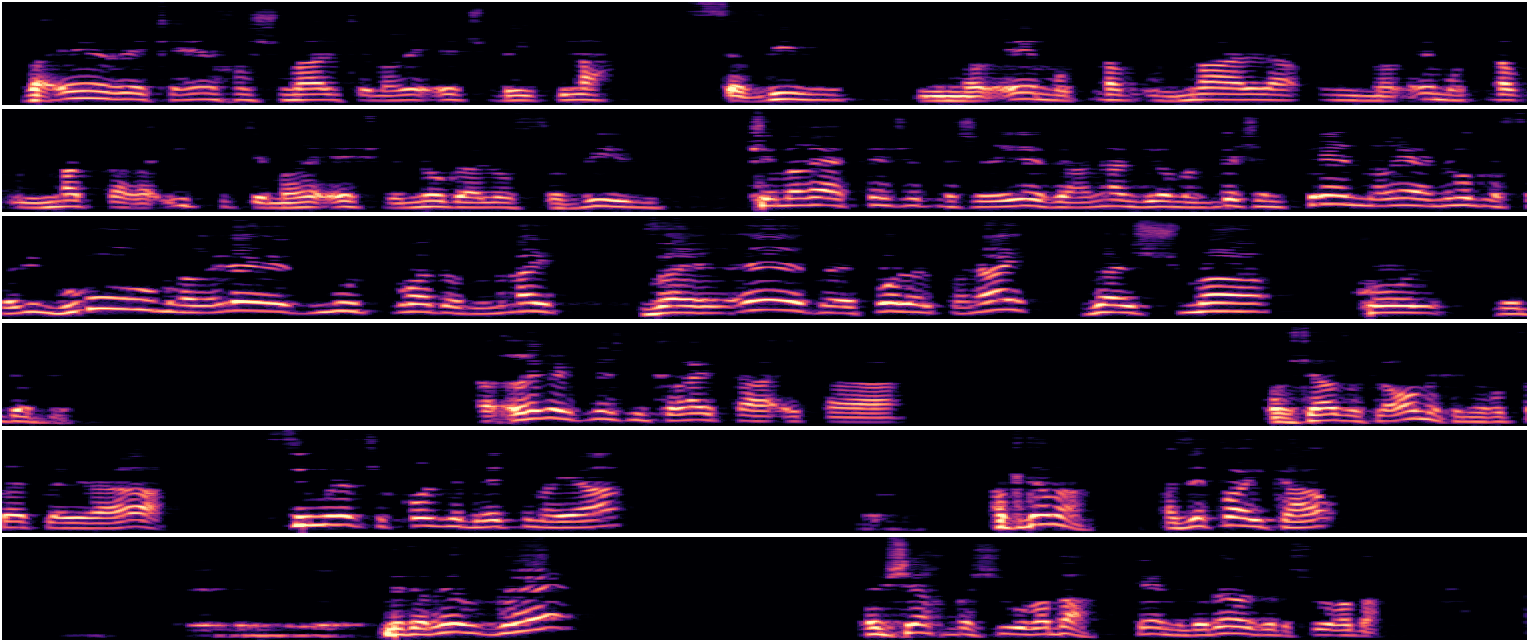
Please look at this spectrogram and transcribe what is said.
וארא כעין חשמל כמראה אש בית לה סביב, ממראה מותניו ולמעלה, וממראה מותניו ולמטה ראיתי כמראה אש ונוגה לו סביב, כמראה הקשת אשר יהיה וענן ביום הגשם, כן מראה הנוג הסביב, הוא מראה דמות כבוד אדוני, ואראה ואפול על פניי, ואשמע קול מדבר. רגע לפני שנקרא את, את הפרשה הזאת לעומק, אני רוצה את להעיר הערה. שימו לב שכל זה בעצם היה הקדמה. אז איפה העיקר? מדבר והמשך בשיעור הבא, כן, נדבר על זה בשיעור הבא.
